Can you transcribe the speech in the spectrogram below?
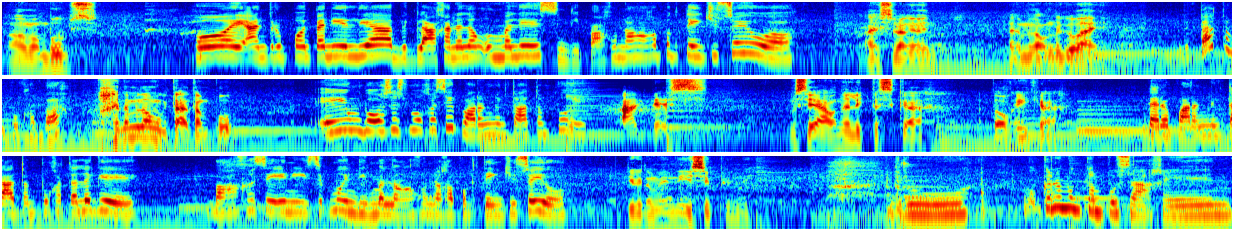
Ah, Mang Boobs. Hoy, Andrew Pontanilla, bigla ka na lang umalis. Hindi pa ako nakakapag-thank you sa'yo, ah. Ayos lang yun. Wala naman akong nagawa eh. Nagtatampo ka ba? Bakit naman ako magtatampo? Eh, yung boses mo kasi parang nagtatampo, eh. Agnes, masaya ako naligtas ka at okay ka. Pero parang nagtatampo ka talaga, eh. Baka kasi iniisip mo, hindi man lang ako nakapag-thank you sa'yo. Hindi ko naman iniisip yun eh. Drew, huwag ka na magtampo sa akin.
